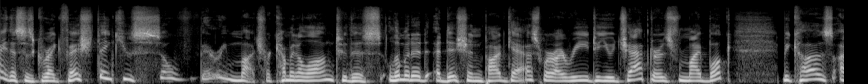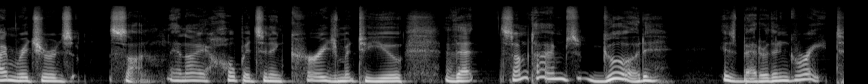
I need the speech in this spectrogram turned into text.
Hi, this is Greg Fish. Thank you so very much for coming along to this limited edition podcast where I read to you chapters from my book, Because I'm Richard's Son. And I hope it's an encouragement to you that sometimes good is better than great.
